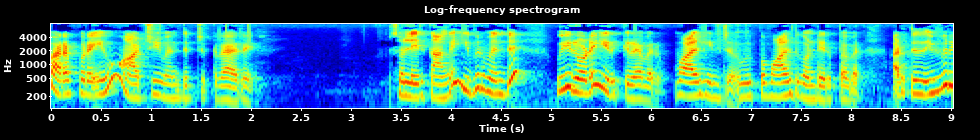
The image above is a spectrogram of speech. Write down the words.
பரப்புரையும் ஆற்றி வந்துட்டுருக்கிறாரு. சொல்லியிருக்காங்க. இவர் வந்து உயிரோடு இருக்கிறவர் வாழ்கின்ற இப்போ வாழ்ந்து கொண்டிருப்பவர். அடுத்தது இவர்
